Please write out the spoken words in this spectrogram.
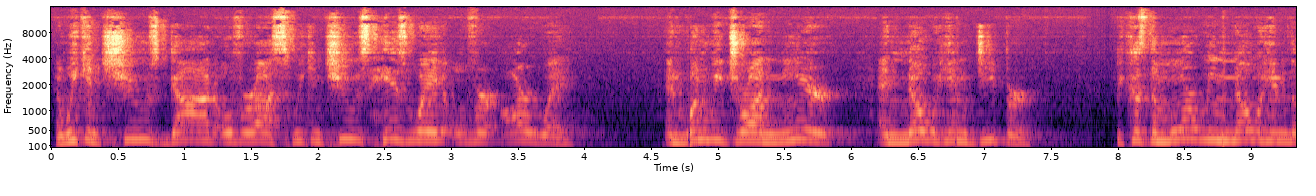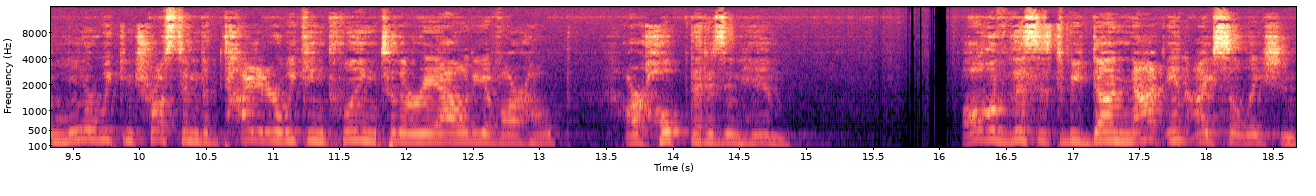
And we can choose God over us. We can choose His way over our way. And when we draw near and know Him deeper, because the more we know Him, the more we can trust Him, the tighter we can cling to the reality of our hope our hope that is in Him. All of this is to be done not in isolation,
